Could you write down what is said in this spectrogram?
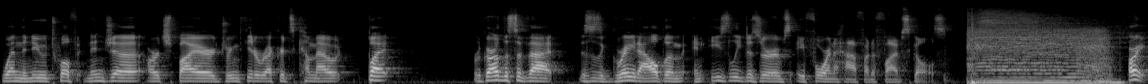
when the new 12 Foot Ninja, Archspire, Dream Theater records come out, but regardless of that, this is a great album and easily deserves a four and a half out of five skulls. All right,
